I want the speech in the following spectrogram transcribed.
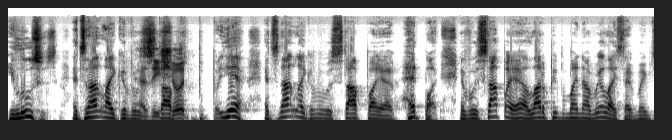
He loses. It's not like if it was As stopped. B- But yeah, it's not like if it was stopped by a headbutt. If it was stopped by a, a lot of people might not realize that. Maybe,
